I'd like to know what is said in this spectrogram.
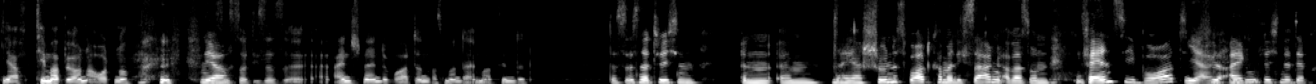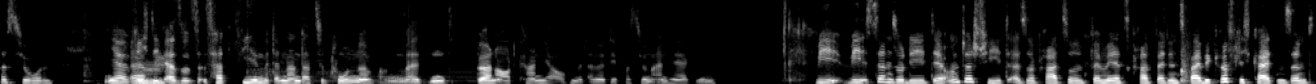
ja, Thema Burnout, ne? Ja. Das ist so dieses äh, einschneidende Wort dann, was man da immer findet. Das ist natürlich ein, ein ähm, naja, schönes Wort kann man nicht sagen, aber so ein fancy Wort ja. für eigentlich eine Depression. Ja, richtig. Ähm, also es, es, hat viel miteinander zu tun. Ne? Burnout kann ja auch mit einer Depression einhergehen. Wie, wie ist denn so die, der Unterschied? Also gerade so, wenn wir jetzt gerade bei den zwei Begrifflichkeiten sind,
